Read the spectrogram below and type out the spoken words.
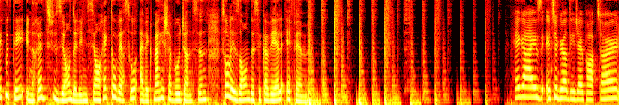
écoutez une rediffusion de l'émission Recto Verso avec Marie Chabot-Johnson sur les ondes de CKVL FM. Hey guys, it's your girl DJ Pop Tart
